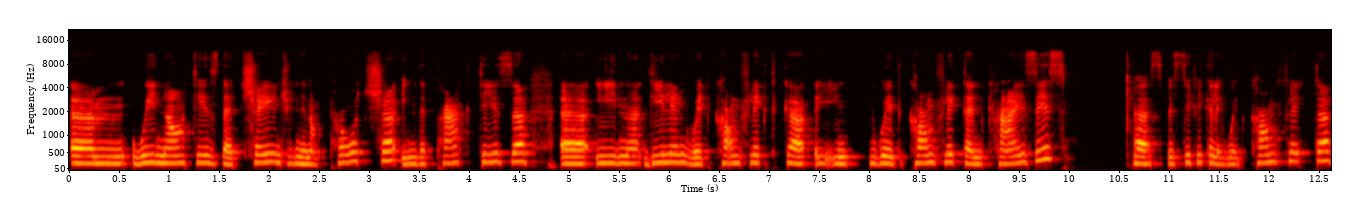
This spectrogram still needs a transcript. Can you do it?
um, we noticed that change in an approach in the practice uh, in dealing with conflict, in, with conflict and crisis uh, specifically with conflict um,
